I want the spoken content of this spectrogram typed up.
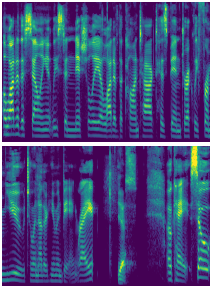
a lot of the selling, at least initially, a lot of the contact has been directly from you to another human being, right? Yes. Okay, so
